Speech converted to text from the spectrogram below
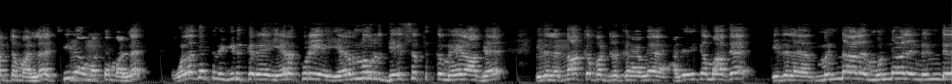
மட்டுமல்ல சீனா மட்டுமல்ல உலகத்துல இருக்கிற ஏறக்குறைய இருநூறு தேசத்துக்கு மேலாக இதுல. தாக்கப்பட்டிருக்கிறாங்க. அநேகமாக இதுல முன்னால முன்னால நின்று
